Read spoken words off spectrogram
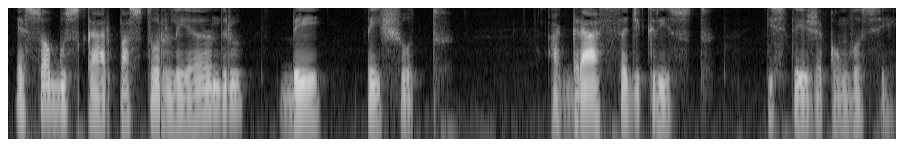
É só buscar Pastor Leandro B. Peixoto. A graça de Cristo esteja com você.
